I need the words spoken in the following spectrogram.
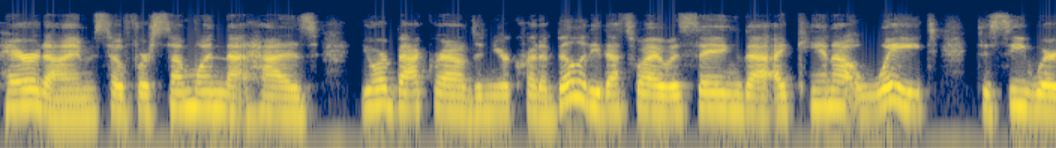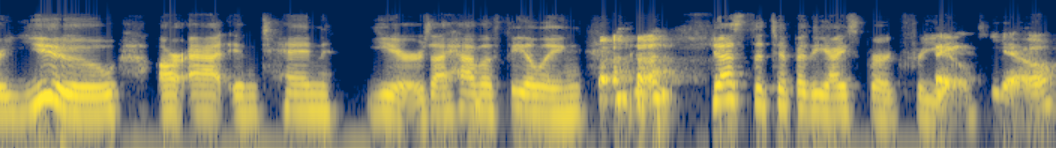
paradigm. So, for someone that has your background and your credibility, that's why I was saying that I cannot wait to see where you are at in 10 years. I have a feeling just the tip of the iceberg for you. Thank you.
